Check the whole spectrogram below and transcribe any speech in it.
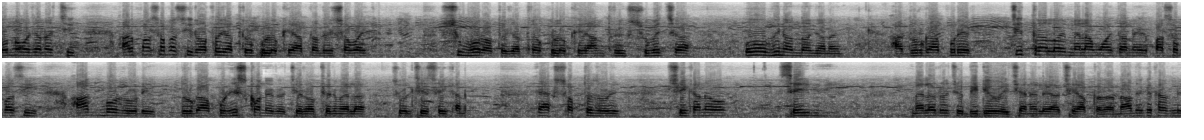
ধন্যবাদ জানাচ্ছি। আর পাশাপাশি রথযাত্রা উপলক্ষে আপনাদের সবাই শুভ রথযাত্রা উপলক্ষে আন্তরিক শুভেচ্ছা ও অভিনন্দন জানাই। আর দুর্গাপুরের চিত্রালয় মেলা ময়দানের পাশাপাশি আকবর রোডে দুর্গাপুর ইস্কনের হচ্ছে রথের মেলা চলছে সেইখানে এক সপ্তাহ ধরে সেখানেও সেই মেলা রয়েছে, ভিডিও এই চ্যানেলে আছে, আপনারা না দেখে থাকলে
